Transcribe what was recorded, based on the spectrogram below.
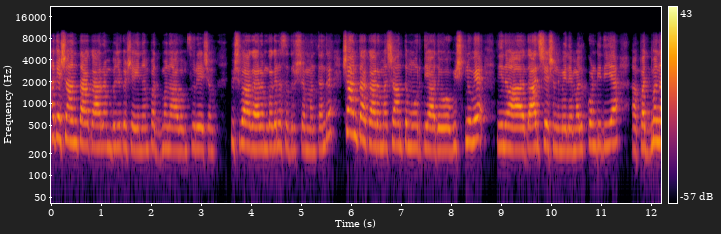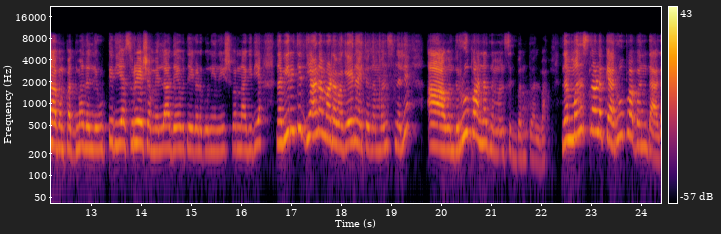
ಹಾಗೆ ಶಾಂತಾಕಾರಂ ಭುಜಗಶಯನಂ ಪದ್ಮನಾಭಂ ಸುರೇಶಂ ವಿಶ್ವಾಗಾರಂ ಗಗನ ಸದೃಶಂ ಅಂತಂದ್ರೆ ಶಾಂತಾಕಾರಂ ಶಾಂತಮೂರ್ತಿ ಅದು ವಿಷ್ಣುವೇ. ನೀನು ಆ ಆದಿಶೇಷನ ಮೇಲೆ ಮಲ್ಕೊಂಡಿದೀಯಾ? ಪದ್ಮನಾಭಂ ಪದ್ಮದಲ್ಲಿ ಹುಟ್ಟಿದೀಯಾ? ಸುರೇಶಂ ಎಲ್ಲ ದೇವತೆಗಳಿಗೂ ನೀನು ಈಶ್ವರನಾಗಿದೀಯಾ? ನಾವು ಈ ರೀತಿ ಧ್ಯಾನ ಮಾಡೋವಾಗ ಏನಾಯ್ತು ನಮ್ಮ ಮನಸ್ಸಿನಲ್ಲಿ? ಆ ಒಂದು ರೂಪ ಅನ್ನೋದು ನಮ್ಮ ಮನಸ್ಸಿಗೆ ಬಂತು ಅಲ್ವಾ? ನಮ್ಮ ಮನಸ್ಸಿನೊಳಕ್ಕೆ ಆ ರೂಪ ಬಂದಾಗ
